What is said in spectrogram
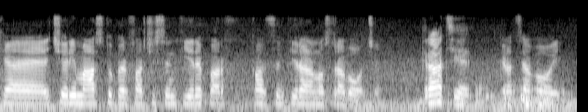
che ci è rimasto per farci sentire, per far sentire la nostra voce. Grazie. Grazie a voi.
